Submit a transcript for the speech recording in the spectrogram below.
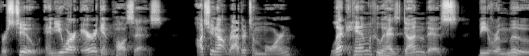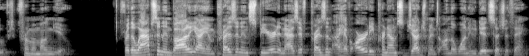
Verse 2 And you are arrogant, Paul says. Ought you not rather to mourn? Let him who has done this be removed from among you. For though absent in body, I am present in spirit, and as if present, I have already pronounced judgment on the one who did such a thing.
